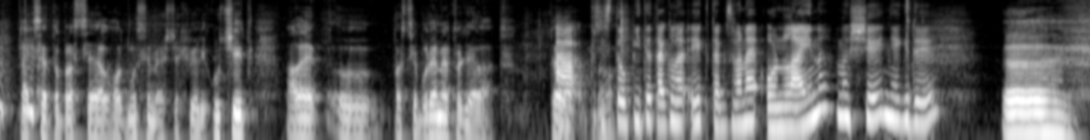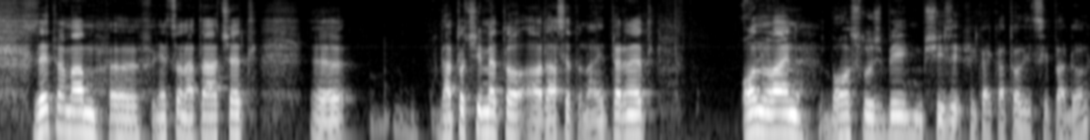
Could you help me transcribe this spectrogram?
tak se to prostě hod musíme ještě chvíli učit, ale uh, prostě budeme to dělat. To A je, no. přistoupíte no. takhle i k takzvané online mši někdy? Uh, zítra mám uh, něco natáčet, uh, natočíme to a dá se to na internet online bohoslužby, mši říkají katolici, pardon,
